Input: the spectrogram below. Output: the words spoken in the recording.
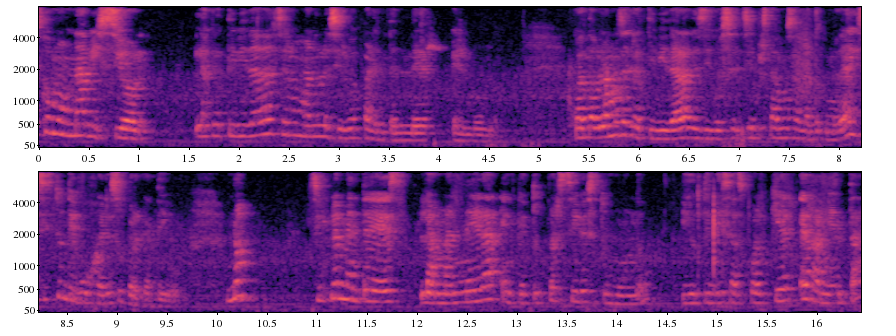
como una visión. La creatividad al ser humano le sirve para entender el mundo. Cuando hablamos de creatividad, les digo, siempre estamos hablando como de, ay, hiciste un dibujo, eres súper creativo. No, Simplemente es la manera en que tú percibes tu mundo y utilizas cualquier herramienta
